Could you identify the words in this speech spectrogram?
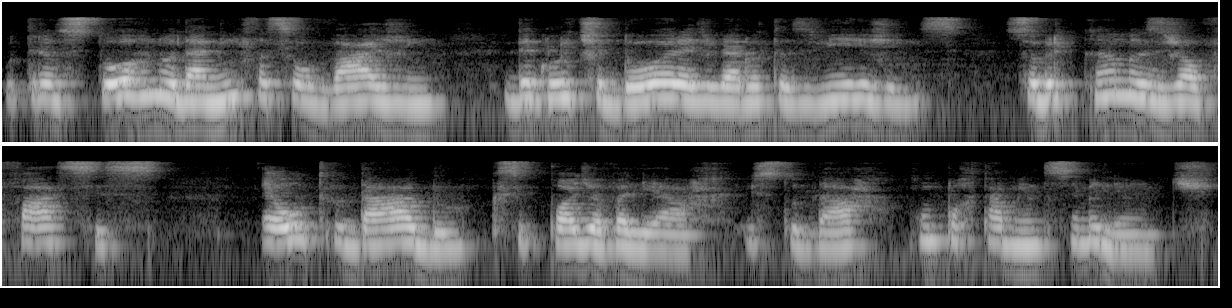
O transtorno da ninfa selvagem, deglutidora de garotas virgens, sobre camas de alfaces, é outro dado que se pode avaliar, estudar comportamento semelhante,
